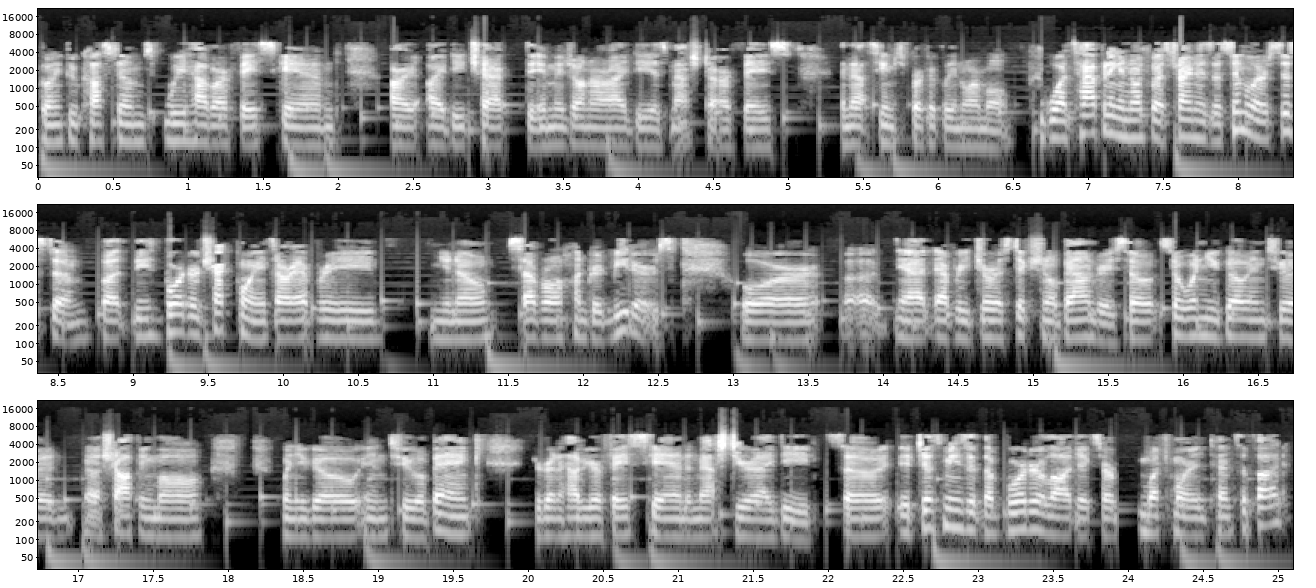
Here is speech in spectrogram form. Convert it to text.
going through customs, we have our face scanned, our ID checked, the image on our ID is matched to our face, and that seems perfectly normal. What's happening in Northwest China is a similar system, but these border checkpoints are every, you know, several hundred meters, or uh, at every jurisdictional boundary. So, so when you go into a, a shopping mall, when you go into a bank, you're going to have your face scanned and matched to your ID. So it just means that the border logics are much more intensified.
